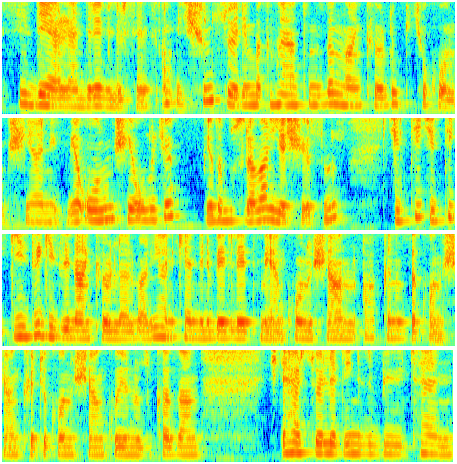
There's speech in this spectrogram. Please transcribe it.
siz değerlendirebilirsiniz. Ama şunu söyleyeyim bakın hayatınızda nankörlük çok olmuş. Yani ya olmuş ya olacak ya da bu sıralar yaşıyorsunuz ciddi ciddi gizli gizli nankörler var. Yani kendini belli etmeyen, konuşan, hakkınızda konuşan, kötü konuşan, kuyunuzu kazan, işte her söylediğinizi büyüten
